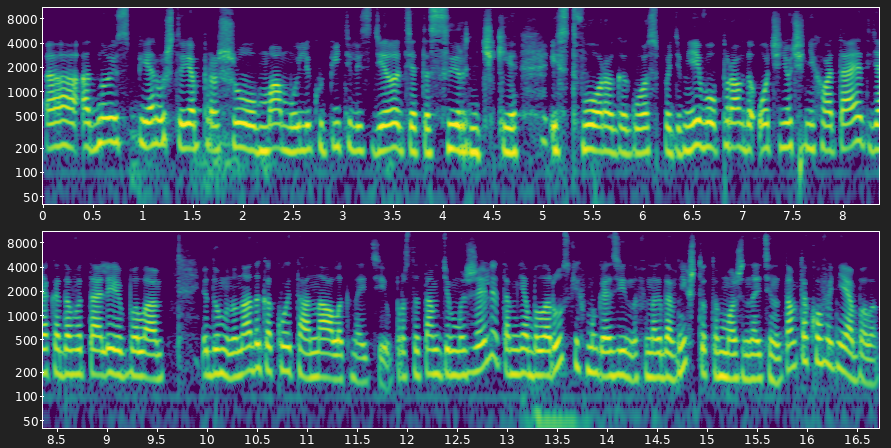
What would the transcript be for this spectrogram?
А, одно из первых, что я прошу маму или купить, или сделать, это сырнички из творога, господи. Мне его, правда, очень-очень не хватает. Я когда в Италии была, я думаю, ну надо какой-то аналог найти. Просто там, где мы жили, там не было русских магазинов, иногда в них что-то можно найти, но там такого не было.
